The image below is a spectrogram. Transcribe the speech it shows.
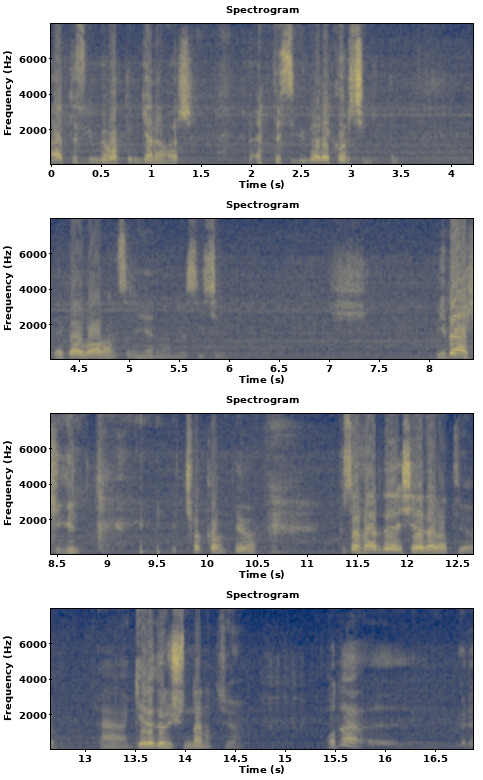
Ertesi gün bir baktım gene var. Ertesi gün de rekor için gittim. Rekor bağlantısının yenilenmesi için. Bir dahaki gün. çok komik değil mi? Bu sefer de şeyden atıyor. Ha, geri dönüşünden atıyor. O da e, böyle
